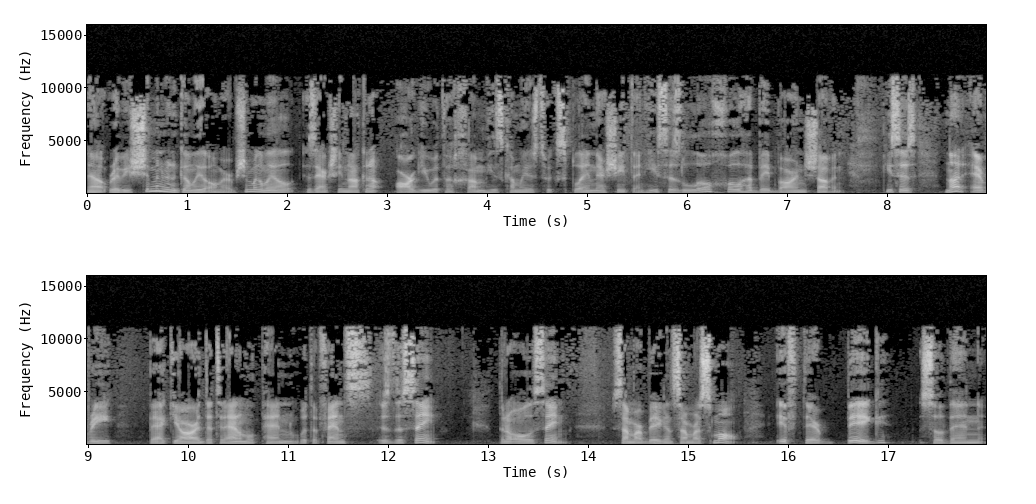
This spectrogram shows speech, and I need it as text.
Now, Rabbi Shimon ben Gamliel Omer, Rabbi Shimon ben Gamliel is actually not going to argue with the Chum. He's coming just to explain their sheet. And he says, Lo chol habivarin shavin. He says, not every backyard that's an animal pen with a fence is the same. They're not all the same. Some are big and some are small. If they're big, so then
